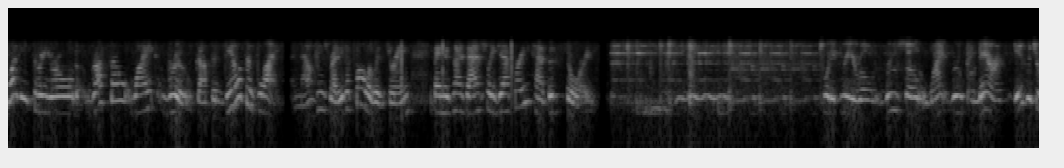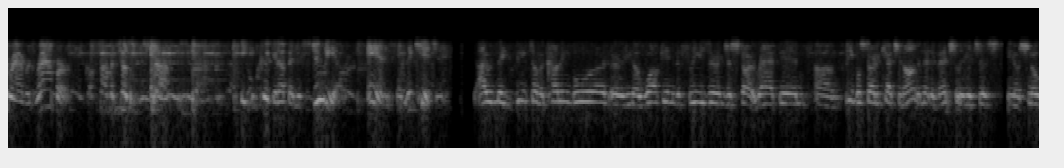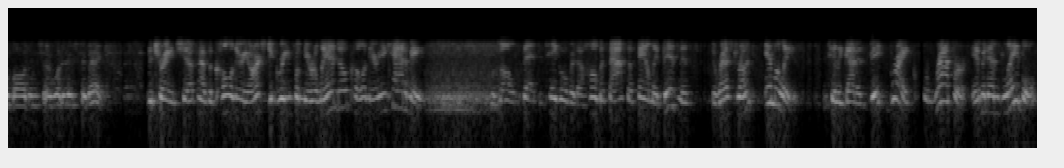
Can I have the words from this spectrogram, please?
23-year-old Russell White Roux got the deal of his life, and now he's ready to follow his dream. Bay News 9's Ashley Jeffrey has the story. 23-year-old Russo White Roux Canaris isn't your average rapper. He can cook it up in the studio and in the kitchen. I would make beats on the cutting board or, you know, walk into the freezer and just start rapping. Um, people started catching on, and then eventually it just, you know, snowballed into what it is today. The trained chef has a culinary arts degree from the Orlando Culinary Academy. Was all set to take over the Homosassa family business, the restaurant Emily's, until he got his big break from rapper Eminem's label,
